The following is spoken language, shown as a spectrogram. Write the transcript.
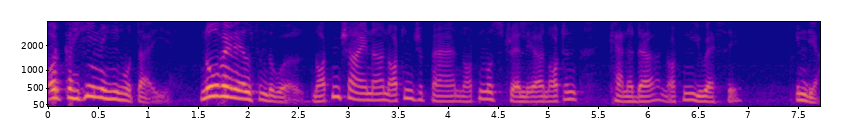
और कहीं नहीं होता ये। Nowhere else in the world not in China not in Japan not in Australia not in canada not in usa india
